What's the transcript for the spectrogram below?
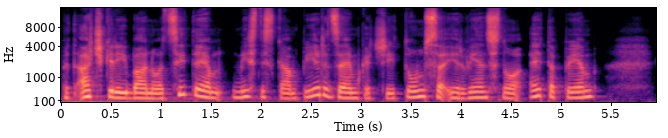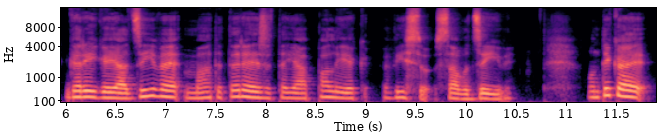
Bet atšķirībā no citiem mistiskām pieredzēm, kad šī tumsa ir viens no etapiem, garīgajā dzīvē māte Terēze tajā paliek visu savu dzīvi. Un tikai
